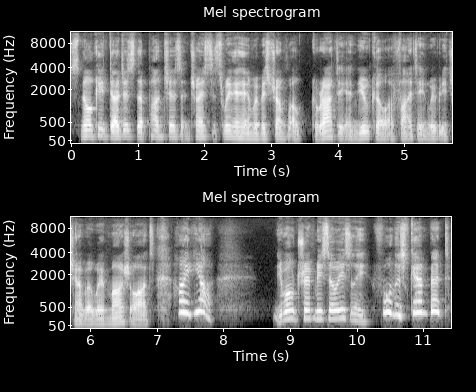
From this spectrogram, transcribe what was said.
Snorky dodges the punches and tries to swing at him with his trunk while Karate and Yuko are fighting with each other with martial arts. Hi-ya! You won't trip me so easily. Foolish Gambit!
